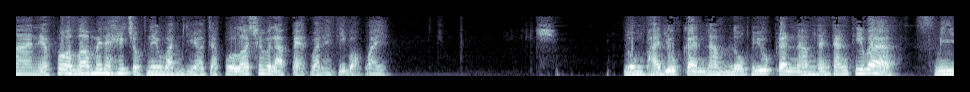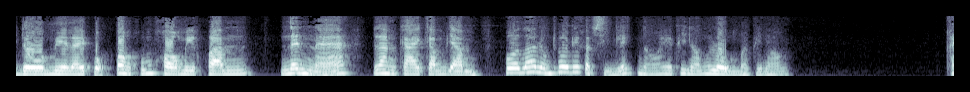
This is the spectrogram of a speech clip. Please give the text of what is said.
มานเนี่ยพวกเราไม่ได้ให้จบในวันเดียว แต่พวกเราใช้เวลาแปดวันอย่างที่บอกไว้ลมพายุกันนำลมพายุกันนำทั้งๆทที่ว่ามีโดมมีอะไรปกป้องคุ้มครองมีความแน่นหนา ร่างกายกำยำพวกเราลงโทษด้วยกับสิ่งเล็กน้อย พี่น้องลมอะพี่น้อง ใคร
